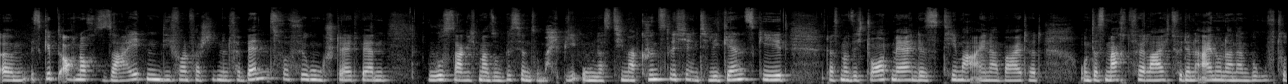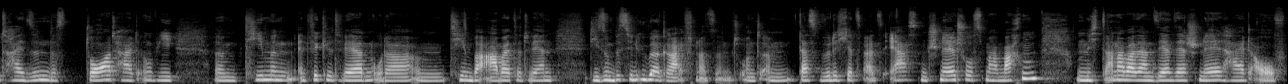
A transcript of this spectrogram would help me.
Ähm, es gibt auch noch Seiten, die von verschiedenen Verbänden zur Verfügung gestellt werden, wo es, sage ich mal, so ein bisschen zum Beispiel um das Thema künstliche Intelligenz geht, dass man sich dort mehr in das Thema einarbeitet. Und das macht vielleicht für den einen oder anderen Beruf total Sinn, dass dort halt irgendwie ähm, Themen entwickelt werden oder ähm, Themen bearbeitet werden, die so ein bisschen übergreifender sind. Und ähm, das würde ich jetzt als ersten Schnellschuss mal machen und mich dann aber dann sehr, sehr schnell halt auf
